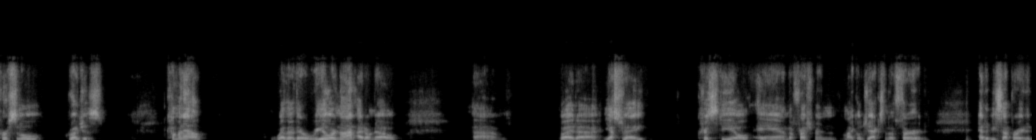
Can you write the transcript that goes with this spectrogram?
personal grudges coming out. Whether they're real or not, I don't know. Um, but uh, yesterday, Chris Steele and the freshman Michael Jackson III had to be separated.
